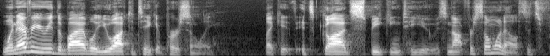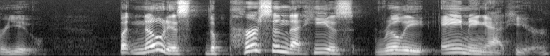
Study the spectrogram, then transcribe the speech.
Whenever you read the Bible, you ought to take it personally. Like, it's God speaking to you. It's not for someone else, it's for you. But notice the person that he is really aiming at here,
